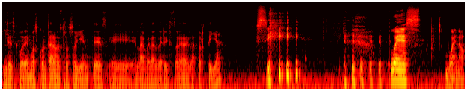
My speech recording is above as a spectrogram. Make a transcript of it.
¿Les podemos contar a nuestros oyentes eh, la verdadera historia de la tortilla? Sí. pues, bueno,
